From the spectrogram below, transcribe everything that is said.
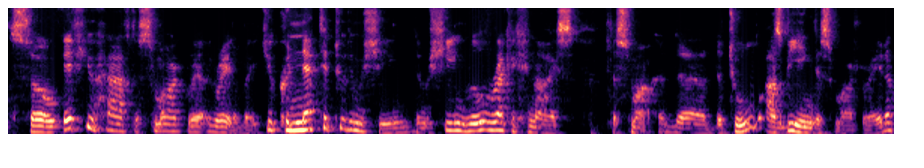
So if you have the smart grader blade, you connect it to the machine, the machine will recognize the smart the, the tool as being the smart grader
